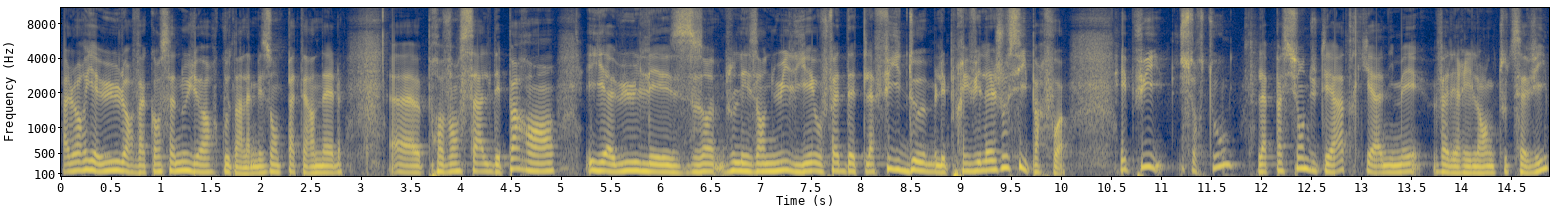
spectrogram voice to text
Alors il y a eu leurs vacances à New York ou dans la maison paternelle euh, provençale des parents. Il y a eu les, les ennuis liés au fait d'être la fille d'eux, les privilèges aussi parfois. Et puis surtout la passion du théâtre qui a animé Valérie Lang toute sa vie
